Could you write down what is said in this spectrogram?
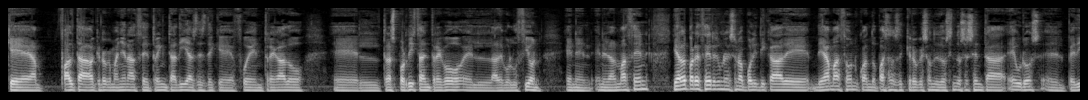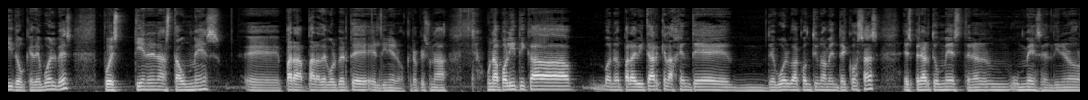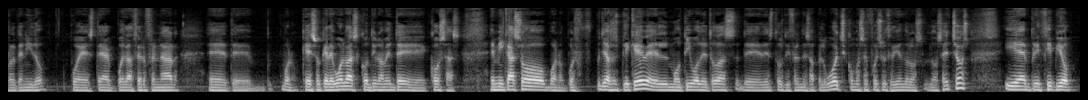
que falta, creo que mañana hace 30 días desde que fue entregado, el transportista entregó la devolución en el, almacén. Y ahora al parecer es una política de, Amazon, cuando pasas, creo que son de 260 euros el pedido que devuelves, pues tienen hasta un mes eh, para, devolverte el dinero. Creo que es una, una política bueno, para evitar que la gente devuelva continuamente cosas, esperarte un mes, tener un mes el dinero retenido, pues te puede hacer frenar, eh, bueno, que eso, que devuelvas continuamente eh, cosas. En mi caso, bueno, pues ya os expliqué el motivo de todas de, estos diferentes Apple Watch, cómo se fue sucediendo los, los hechos y en principio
